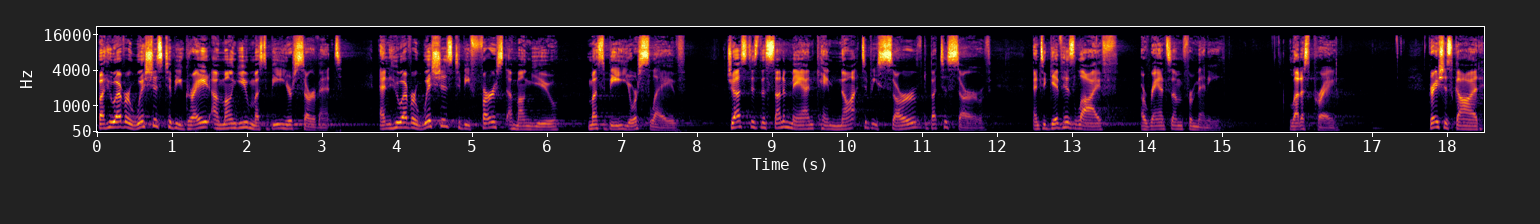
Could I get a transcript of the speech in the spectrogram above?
But whoever wishes to be great among you must be your servant, and whoever wishes to be first among you must be your slave. Just as the Son of Man came not to be served, but to serve, and to give his life a ransom for many. Let us pray. Gracious God,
